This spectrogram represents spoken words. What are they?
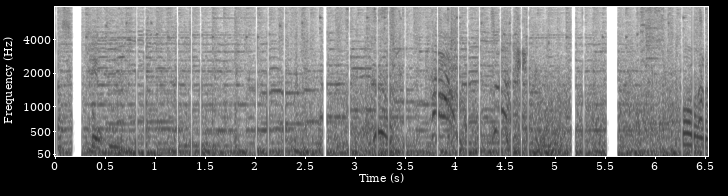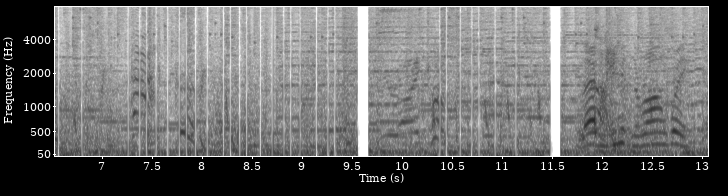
That's cute. Oh. You're hitting the wrong way.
